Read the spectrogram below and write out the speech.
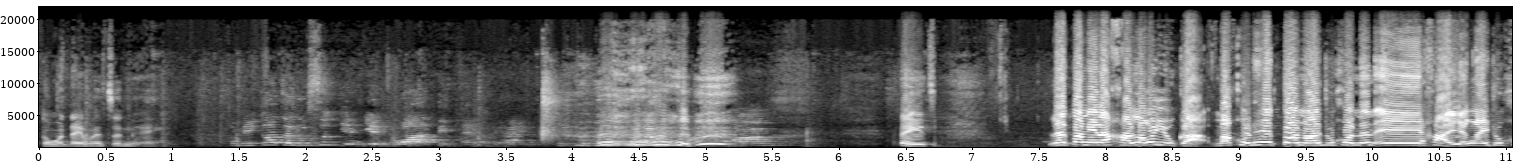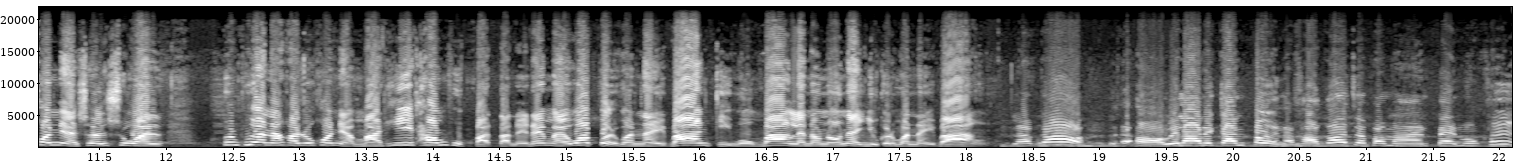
ตรงบันไดมันจะเหนื่อยต รงนี้ก็จะรู้สึกเย็นๆเพราะว่าติดแอร์ไว้ให้ แต่และตอนนี้นะคะเราก็อยู่กับมะคุเทศตัวน้อยทุกคนนั่นเองค่ะ ยังไงทุกคนเนี่ยเชิญชวน เพื่อนๆนะคะ ทุกคนเนี่ยมาที่ถ้ำผุบป่าตัดหน่อยได้ไหมว่าเปิดวันไหนบ้างกี่โมงบ้างและน้องๆเนี่ยอยู่กันวันไหนบ้าง แล้วก็เอ่อเวลาในการเปิดนะคะ ก็จะประมาณ8โมงครึ่ง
